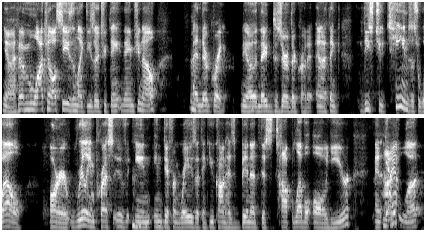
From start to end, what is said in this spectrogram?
you know, if I've been watching all season, like these are two th- names you know, hmm. and they're great, you know, and they deserve their credit. And I think these two teams as well are really impressive hmm. in in different ways. I think UConn has been at this top level all year, and yeah. Iowa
